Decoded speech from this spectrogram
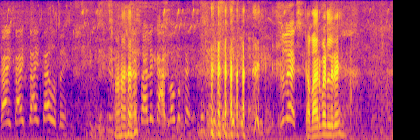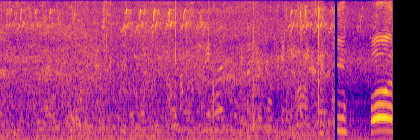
काय काय काय काय होतंय? आले काय हात लावतो काय? रिलॅक्स का बाहेर पडले रे? Four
